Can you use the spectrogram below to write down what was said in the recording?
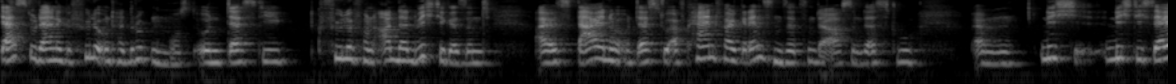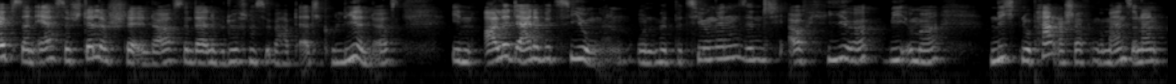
dass du deine Gefühle unterdrücken musst und dass die Gefühle von anderen wichtiger sind als deine und dass du auf keinen Fall Grenzen setzen darfst und dass du ähm, nicht, nicht dich selbst an erste Stelle stellen darfst und deine Bedürfnisse überhaupt artikulieren darfst, in alle deine Beziehungen. Und mit Beziehungen sind auch hier, wie immer, nicht nur Partnerschaften gemeint, sondern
